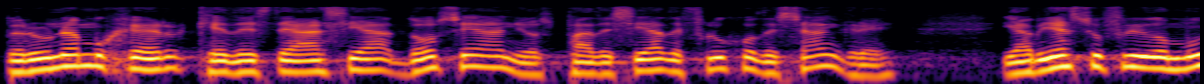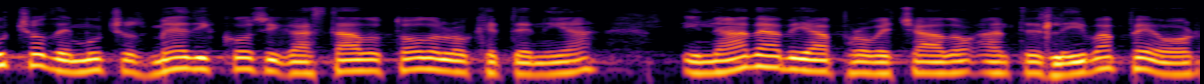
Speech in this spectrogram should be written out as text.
Pero una mujer que desde hacía doce años padecía de flujo de sangre y había sufrido mucho de muchos médicos y gastado todo lo que tenía y nada había aprovechado, antes le iba peor,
